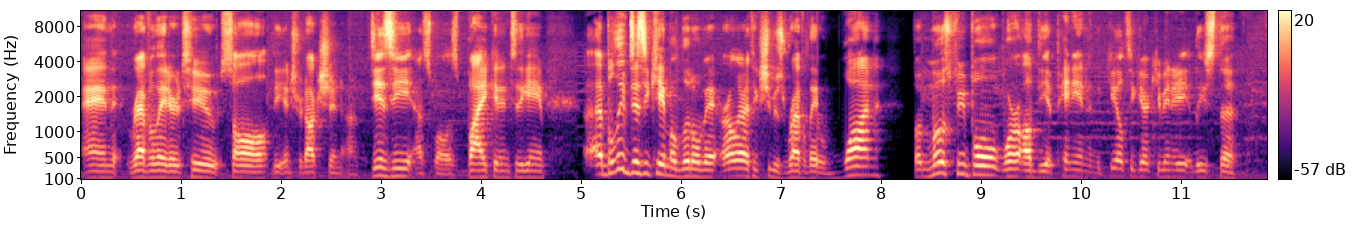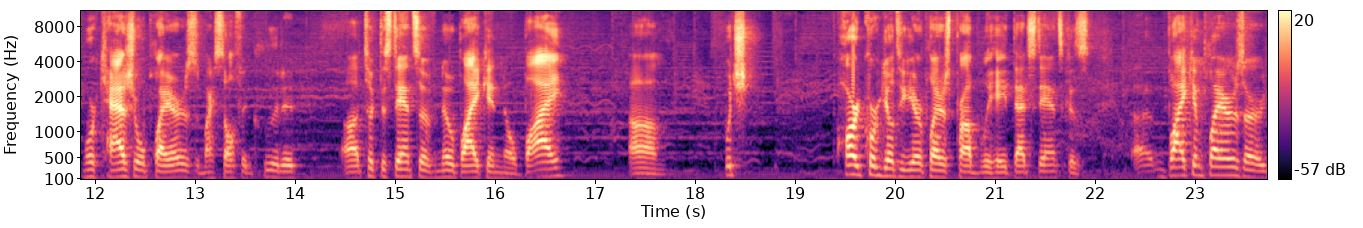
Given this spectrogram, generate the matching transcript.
and Revelator 2 saw the introduction of Dizzy as well as Baiken into the game. I believe Dizzy came a little bit earlier. I think she was Revelator 1, but most people were of the opinion in the Guilty Gear community, at least the more casual players, myself included, uh, took the stance of no Baiken, no buy, um, which hardcore Guilty Gear players probably hate that stance because uh, players are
